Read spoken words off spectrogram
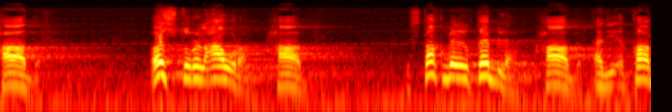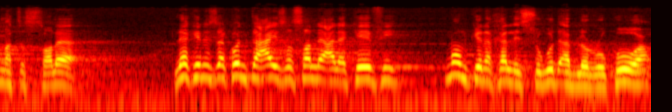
حاضر. استر العورة حاضر. استقبل القبلة حاضر. ادي إقامة الصلاة. لكن إذا كنت عايز أصلي على كيفي ممكن أخلي السجود قبل الركوع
